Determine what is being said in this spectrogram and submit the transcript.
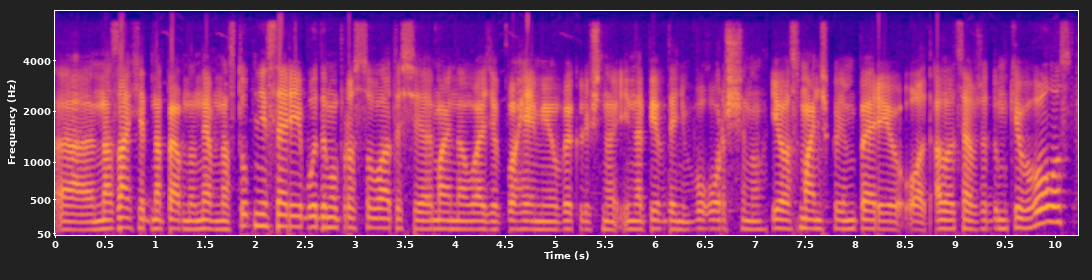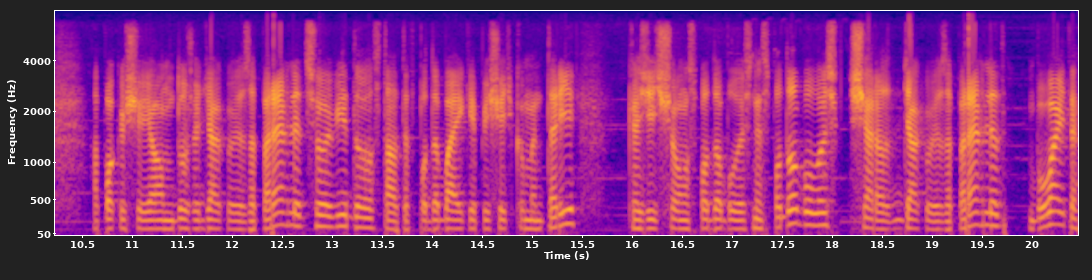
Е, На захід, напевно, не в наступній серії будемо просуватися. Я маю на увазі Богемію виключно і на південь в Угорщину і Османську імперію. От, але це вже думки в голос. А поки що я вам дуже дякую за перегляд цього відео. Ставте вподобайки, пишіть коментарі. Кажіть, що вам сподобалось, не сподобалось. Ще раз дякую за перегляд. Бувайте!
